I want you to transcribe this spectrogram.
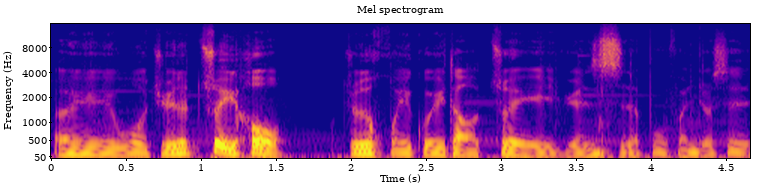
呃，我觉得最后就是回归到最原始的部分，就是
